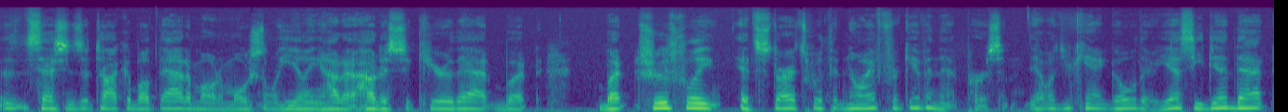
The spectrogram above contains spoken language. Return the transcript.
uh, sessions that talk about that about emotional healing how to how to secure that but but truthfully, it starts with no, I've forgiven that person. Yeah, well, you can't go there. Yes, he did that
